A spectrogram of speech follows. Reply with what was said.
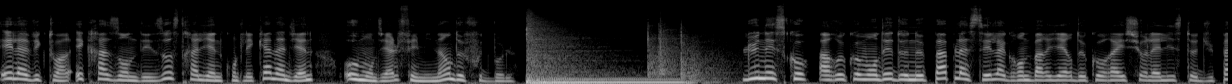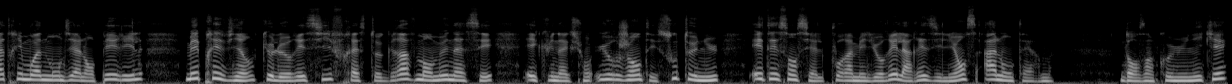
et la victoire écrasante des Australiennes contre les Canadiennes au mondial féminin de football. L'UNESCO a recommandé de ne pas placer la Grande Barrière de Corail sur la liste du patrimoine mondial en péril, mais prévient que le récif reste gravement menacé et qu'une action urgente et soutenue est essentielle pour améliorer la résilience à long terme. Dans un communiqué,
